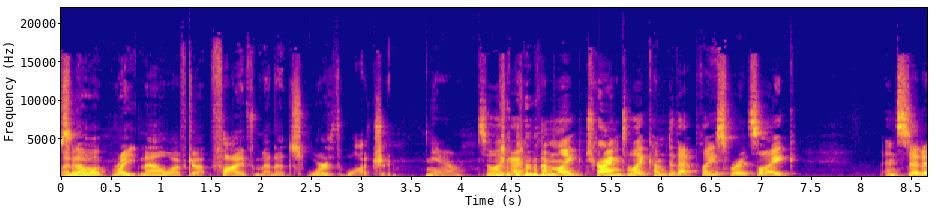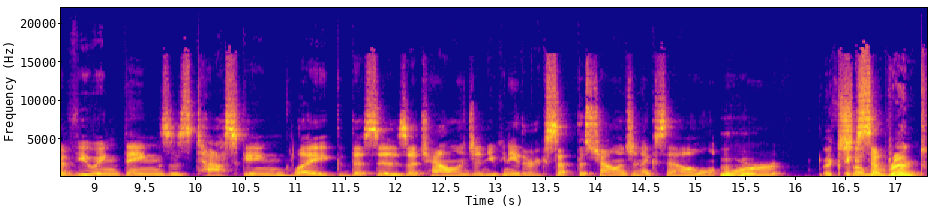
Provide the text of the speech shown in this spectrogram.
I know right now I've got five minutes worth watching. Yeah. So like I, I'm like trying to like come to that place where it's like instead of viewing things as tasking, like this is a challenge and you can either accept this challenge and excel mm-hmm. or Accelerant,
